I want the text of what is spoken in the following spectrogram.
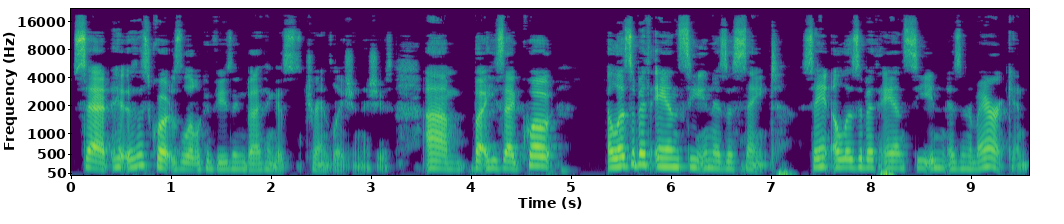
said this quote is a little confusing, but I think it's translation issues. Um, but he said, quote, Elizabeth Ann Seton is a saint. Saint Elizabeth Ann Seton is an American.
